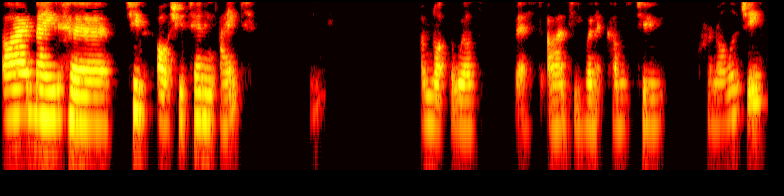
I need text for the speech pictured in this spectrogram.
I made her, she's, oh, she's turning eight. I'm not the world's best auntie when it comes to chronology.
